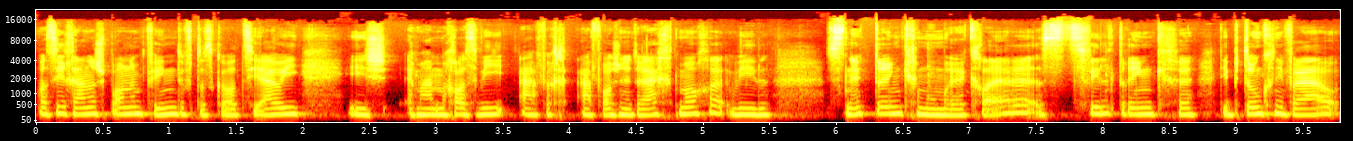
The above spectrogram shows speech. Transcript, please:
was ich auch noch spannend finde, auf das geht sie auch ein, ist, ich meine, man kann es wie einfach auch fast nicht recht machen, weil das Nicht-Trinken muss man erklären, das zu viel Trinken. Die betrunkene Frau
